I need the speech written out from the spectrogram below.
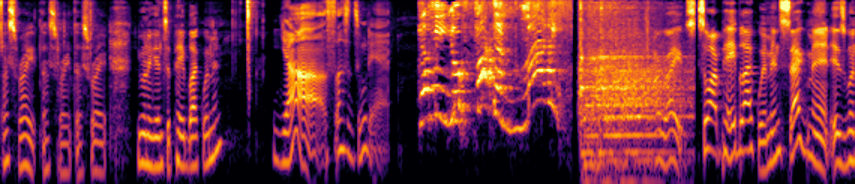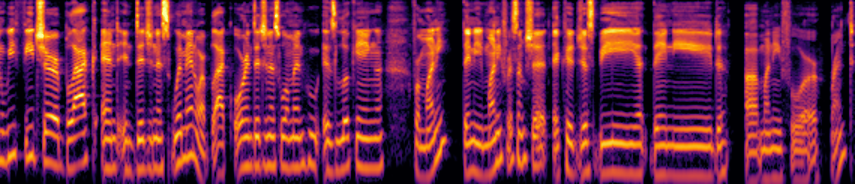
That's right. That's right. That's right. You want to get into pay black women? Yes. Let's do that. Give me your fucking money! All right. So our Pay Black Women segment is when we feature black and indigenous women or black or indigenous woman who is looking for money. They need money for some shit. It could just be they need uh, money for rent.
